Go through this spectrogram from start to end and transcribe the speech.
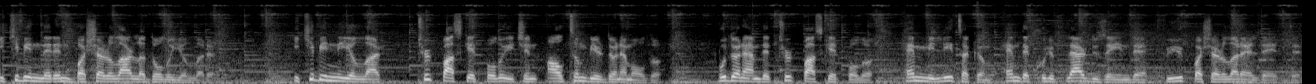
2000'lerin başarılarla dolu yılları. 2000'li yıllar, Türk basketbolu için altın bir dönem oldu. Bu dönemde Türk basketbolu, hem milli takım hem de kulüpler düzeyinde büyük başarılar elde etti.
